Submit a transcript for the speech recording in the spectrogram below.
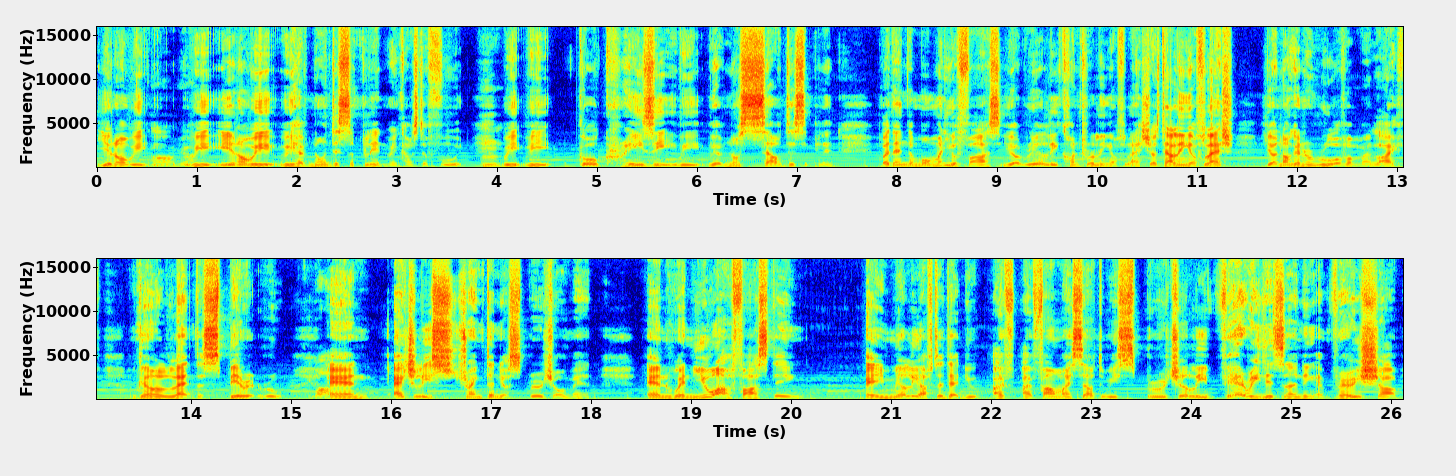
you know, we, Oh, yeah. we, you know, we, we have no discipline when it comes to food. Mm. We, we go crazy. We, we have no self-discipline. But then the moment you fast, you're really controlling your flesh. You're telling your flesh, you're not going to rule over my life. I'm going to let the spirit rule. Wow. And actually strengthen your spiritual man. And when you are fasting, and immediately after that, you I, I found myself to be spiritually very discerning and very sharp.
